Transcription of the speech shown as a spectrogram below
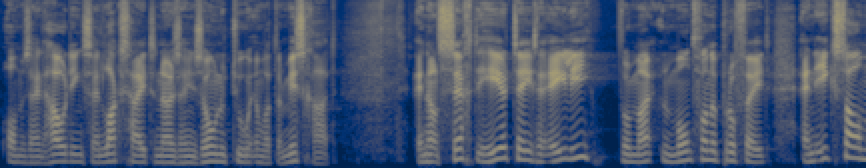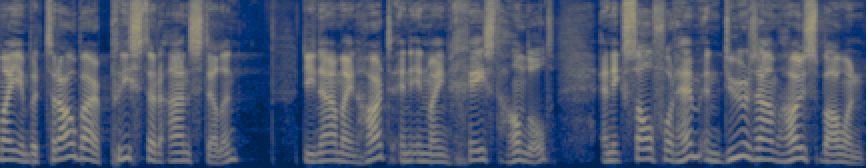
om zijn houding, zijn laksheid naar zijn zonen toe en wat er misgaat. En dan zegt de Heer tegen Eli, door de mond van de profeet, en ik zal mij een betrouwbaar priester aanstellen, die naar mijn hart en in mijn geest handelt, en ik zal voor hem een duurzaam huis bouwen,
